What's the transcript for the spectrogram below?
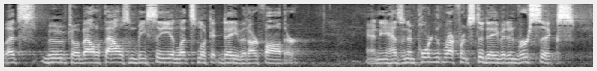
let's move to about 1000 BC and let's look at David, our father. And he has an important reference to David in verse 6.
